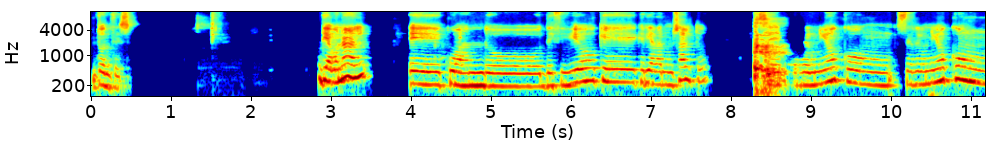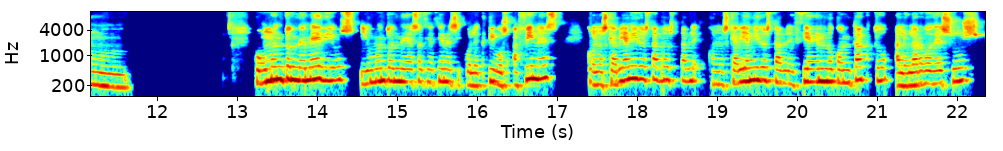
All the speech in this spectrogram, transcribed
Entonces, Diagonal, eh, cuando decidió que quería dar un salto, se reunió con, se reunió con, con un montón de medios y un montón de asociaciones y colectivos afines con los que habían ido, con los que habían ido estableciendo contacto a lo largo de sus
